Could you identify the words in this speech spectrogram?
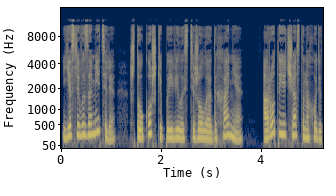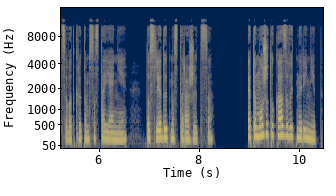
Если вы заметили, что у кошки появилось тяжелое дыхание – а рот ее часто находится в открытом состоянии, то следует насторожиться. Это может указывать на ринит.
